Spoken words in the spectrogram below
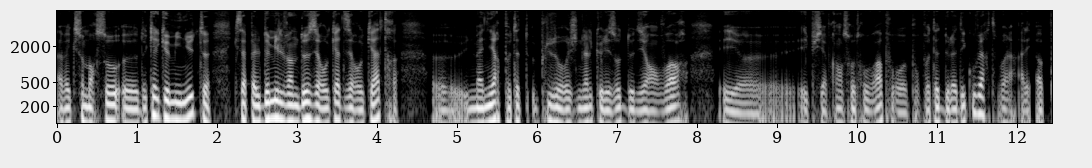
avec ce morceau euh, de quelques minutes qui s'appelle 2022 0404. Euh, une manière peut-être plus originale que les autres de dire au revoir. Et euh, et puis après on se retrouvera pour pour peut-être de la découverte. Voilà, allez hop.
